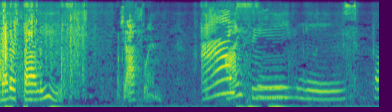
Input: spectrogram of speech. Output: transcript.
Another fall leaves. Jocelyn. I, I see see. leaves fall.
